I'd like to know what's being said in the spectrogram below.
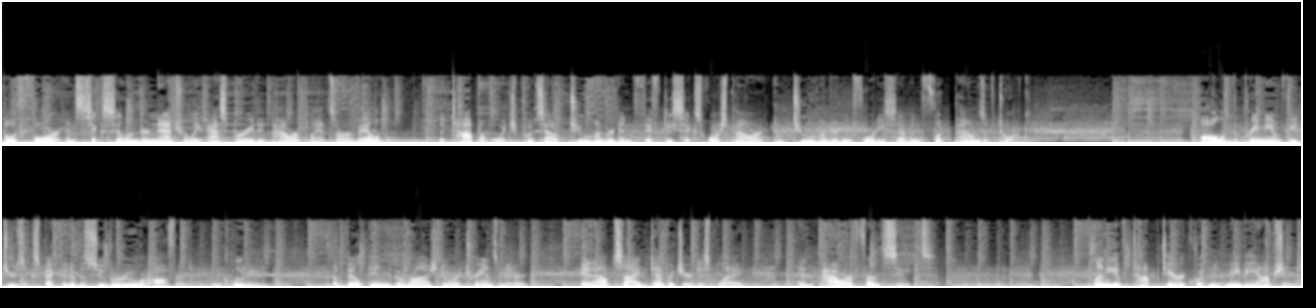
Both four and six-cylinder naturally aspirated power plants are available, the top of which puts out 256 horsepower and 247 foot-pounds of torque. All of the premium features expected of a Subaru are offered, including a built-in garage door transmitter, an outside temperature display, and power front seats. Plenty of top-tier equipment may be optioned,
